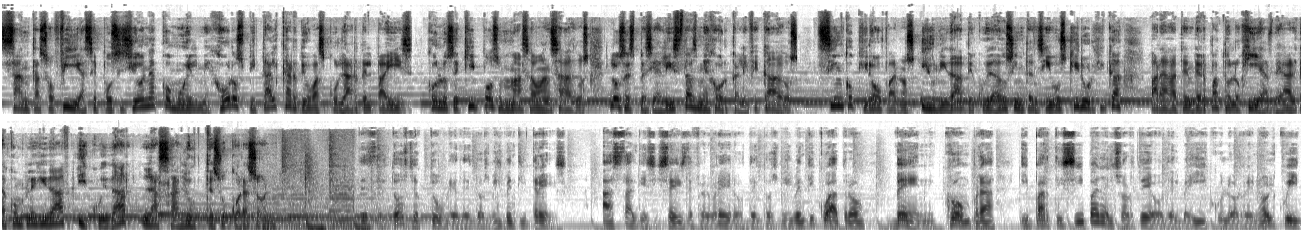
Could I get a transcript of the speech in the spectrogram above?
Santa Sofía se posiciona como el mejor hospital cardiovascular del país, con los equipos más avanzados, los especialistas mejor calificados, cinco quirófanos y unidad de cuidados intensivos quirúrgica para atender patologías de alta complejidad y cuidar la salud de su corazón. Desde el 2 de octubre del 2023 hasta el 16 de febrero del 2024, ven, compra y participa en el sorteo del vehículo Renault Quid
